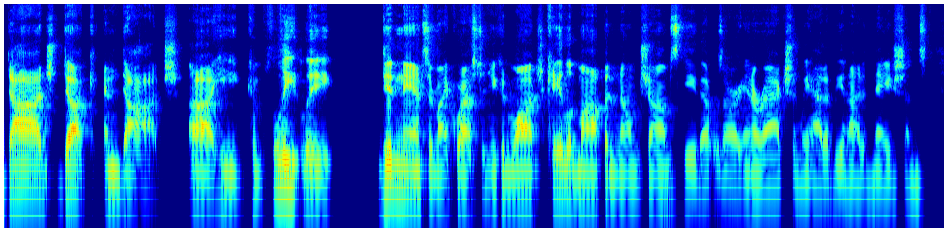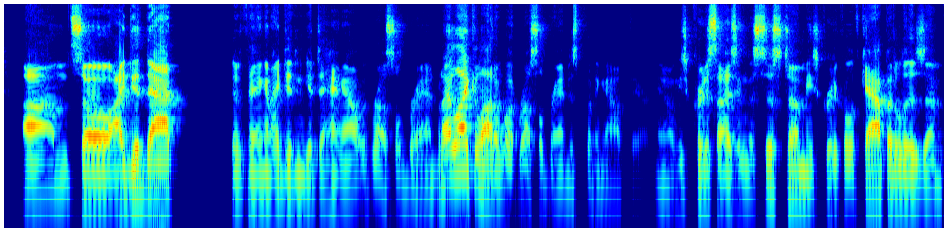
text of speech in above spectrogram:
dodge, duck, and dodge. Uh, he completely didn't answer my question. You can watch Caleb Maupin, Noam Chomsky. That was our interaction we had at the United Nations. Um, so I did that thing, and I didn't get to hang out with Russell Brand. But I like a lot of what Russell Brand is putting out there. You know, he's criticizing the system, he's critical of capitalism.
